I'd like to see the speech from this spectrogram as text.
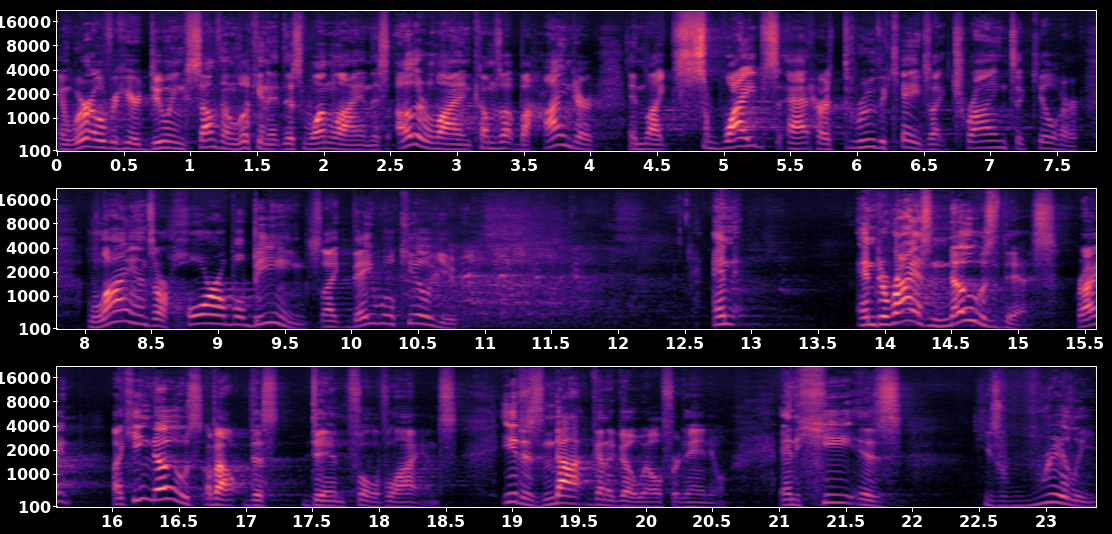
and we're over here doing something, looking at this one lion. This other lion comes up behind her and like swipes at her through the cage, like trying to kill her. Lions are horrible beings. Like, they will kill you. And, and Darius knows this, right? Like he knows about this den full of lions. It is not going to go well for Daniel. And he is, he's really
